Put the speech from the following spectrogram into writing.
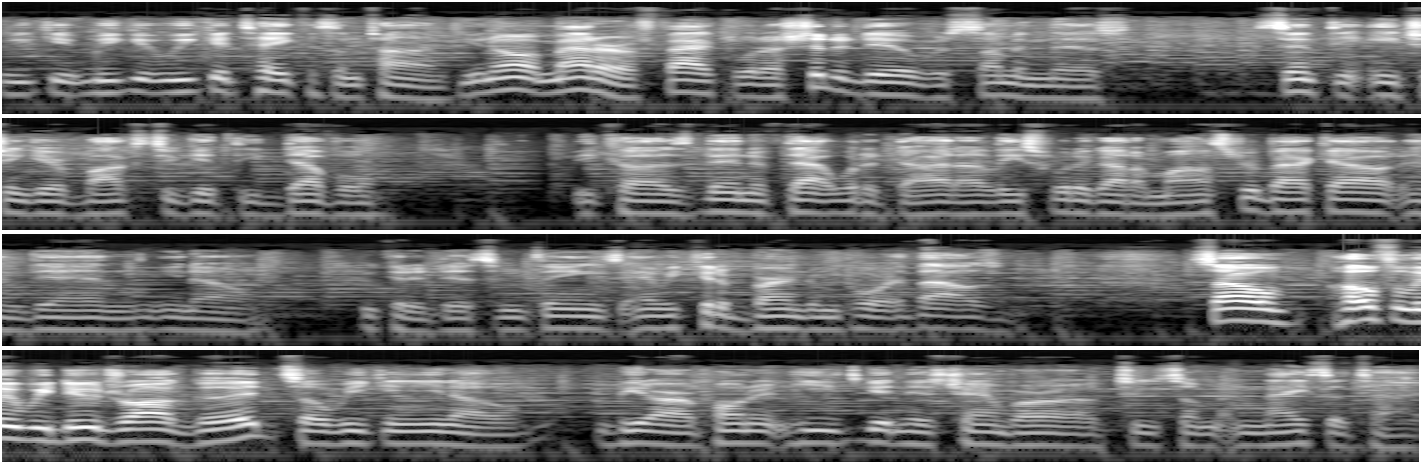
we could we could we could take some time. You know, matter of fact, what I should have did was summon this, sent the ancient gearbox to get the devil, because then if that would have died, I at least would have got a monster back out, and then you know we could have did some things, and we could have burned him for a thousand. So hopefully we do draw good, so we can you know beat our opponent. He's getting his Chanbara up to some nice attack.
